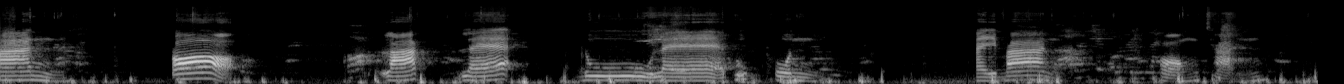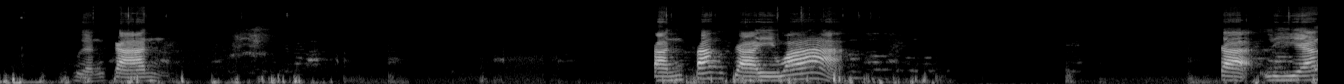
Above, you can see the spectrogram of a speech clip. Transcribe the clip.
มันก็รักและ ดูแลทุกคน ในบ้านของฉัน เหมือนกัน ฉันตั้งใจว่า จะเลี้ยง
